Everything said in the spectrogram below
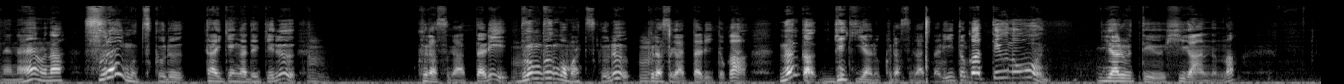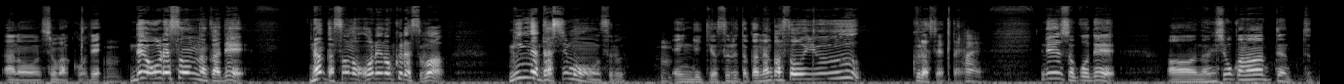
ななんやろな、スライム作る体験ができるうんクラスがあったり、ブンブンゴマ作るクラスがあったりとか、なんか劇やるクラスがあったりとかっていうのをやるっていう日があんのな。あの、小学校で。で、俺その中で、なんかその俺のクラスは、みんな出し物をするうん。演劇をするとか、なんかそういうクラスやったんや。はいで、そこで、ああ、何しようかなってなってって、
